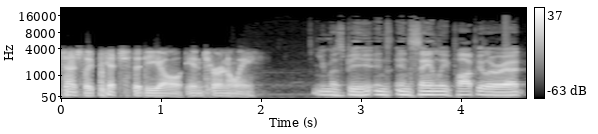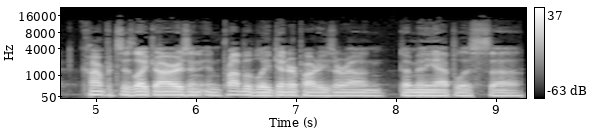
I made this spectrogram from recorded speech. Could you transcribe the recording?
essentially pitch the deal internally. You must be in, insanely popular at conferences like ours and, and, probably dinner parties around the Minneapolis, uh,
